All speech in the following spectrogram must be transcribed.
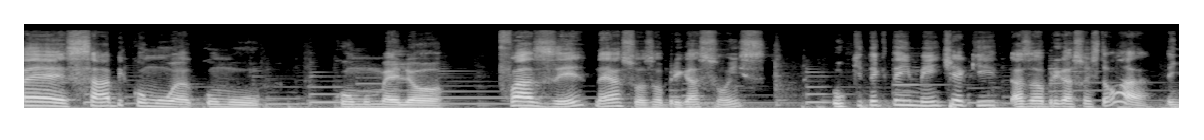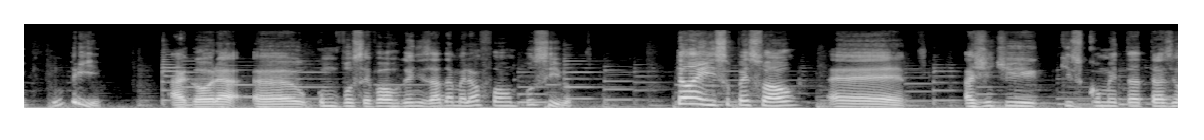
é, sabe como, como, como melhor fazer né, as suas obrigações. O que tem que ter em mente é que as obrigações estão lá, tem que cumprir. Agora, ah, como você vai organizar da melhor forma possível. Então é isso, pessoal. É, a gente quis comentar, trazer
